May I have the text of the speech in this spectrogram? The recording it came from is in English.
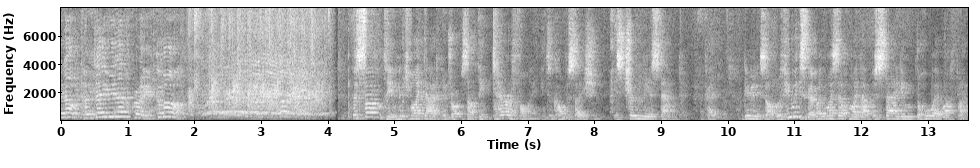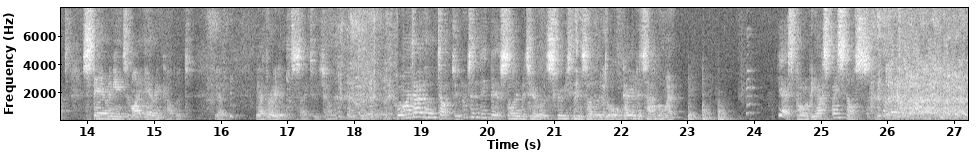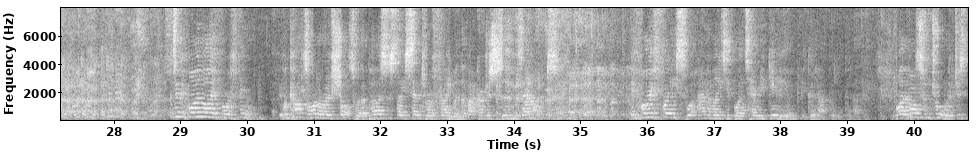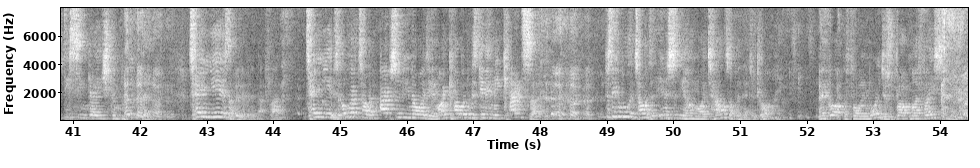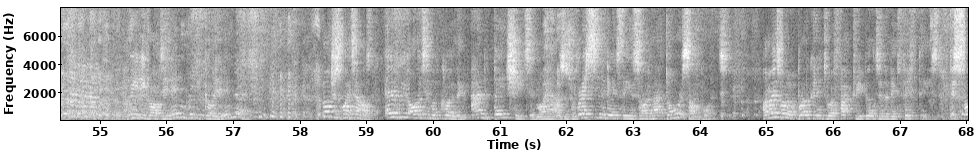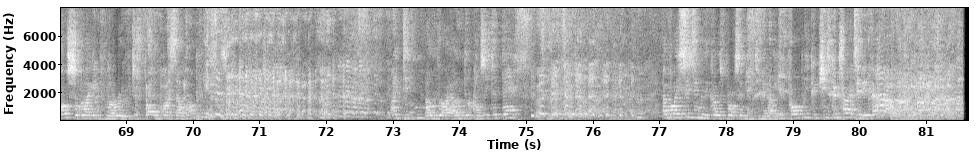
up for David Ephgrave. Come on. The subtlety in which my dad can drop something terrifying into conversation is truly astounding. Okay? I'll give you an example. A few weeks ago, both myself and my dad were standing in the hallway of my flat, staring into my airing cupboard. Yeah. We had very little to say to each other. but my dad walked up to it, looked at the big bit of solid material that screwed to the inside of the door, gave it a tap and went, yeah, it's probably asbestos. so if my life were a film, it would cut to one of those shots where the person stays centre of frame and the background just zooms out. if my face were animated by Terry Gilliam, it could happen, it could happen. My bottom jaw would have just disengaged completely. Ten years I've been living in that flat. Ten years, and all that time I had absolutely no idea. My cupboard was giving me cancer. Just think of all the times I innocently hung my towels up in there to dry. And then got up the following morning, and just rubbed my face in it. really rubbed it in, really got it in there. My towels, every item of clothing and bed sheets in my house has rested against the inside of that door at some point. I may as well have broken into a factory built in the mid 50s, dislodged some lagging from the roof, and just rolled myself up in it. I didn't know that I owned a closet to death. and by sitting within close proximity to me now, you probably could, she's contracted it now.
